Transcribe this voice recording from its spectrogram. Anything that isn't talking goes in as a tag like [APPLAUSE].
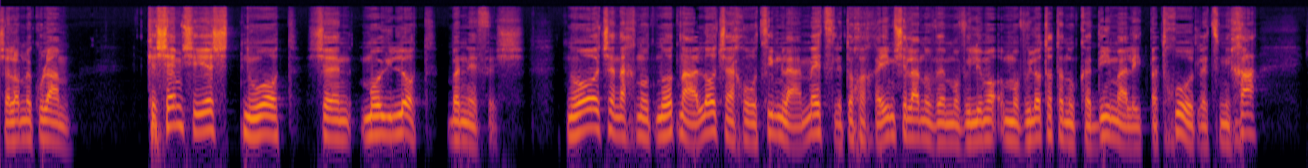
שלום לכולם. כשם שיש תנועות שהן מועילות בנפש, תנועות שאנחנו, תנועות נעלות שאנחנו רוצים לאמץ לתוך החיים שלנו והן מובילות אותנו קדימה להתפתחות, לצמיחה,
